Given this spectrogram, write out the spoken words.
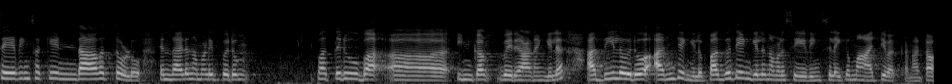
സേവിങ്സ് ഒക്കെ ഉണ്ടാവത്തുള്ളൂ. എന്തായാലും നമ്മളിപ്പോൾ ഒരു പത്ത് രൂപ ഇൻകം വരികയാണെങ്കിൽ അതിലൊരു അഞ്ചെങ്കിലും പകുതിയെങ്കിലും നമ്മൾ സേവിങ്സിലേക്ക് മാറ്റി വെക്കണം കേട്ടോ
